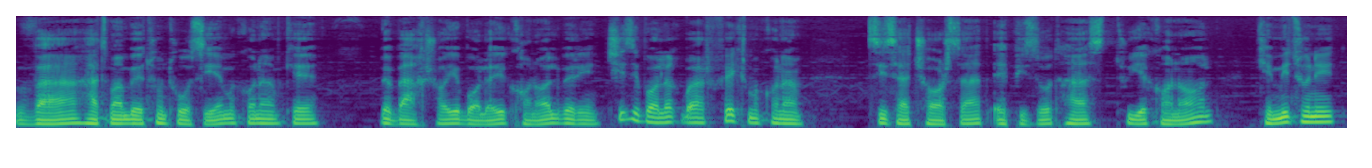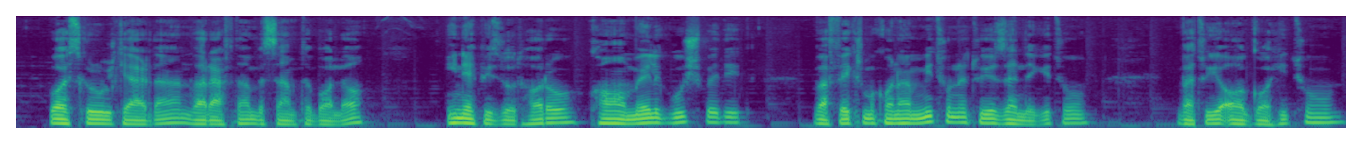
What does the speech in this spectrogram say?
و حتما بهتون توصیه می‌کنم که به بخش های بالای کانال برین. چیزی بالغ بر فکر می‌کنم 300 400 اپیزود هست توی کانال که می‌تونید با اسکرول کردن و رفتن به سمت بالا این اپیزودها رو کامل گوش بدید و فکر می‌کنم می‌تونه توی زندگیتون و توی آگاهیتون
